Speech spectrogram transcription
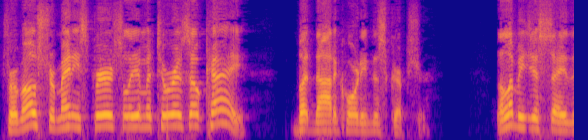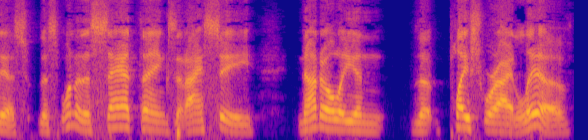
For most remaining spiritually immature is okay, but not according to Scripture. Now let me just say this. This one of the sad things that I see, not only in the place where I live,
